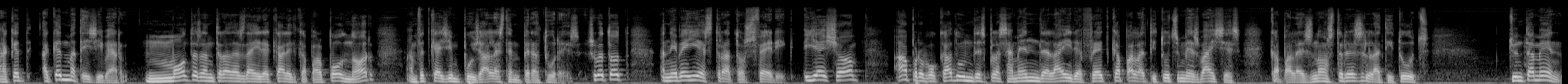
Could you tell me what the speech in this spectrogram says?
aquest, aquest mateix hivern, moltes entrades d'aire càlid cap al pol nord han fet que hagin pujat les temperatures, sobretot a nivell estratosfèric, i això ha provocat un desplaçament de l'aire fred cap a latituds més baixes, cap a les nostres latituds. Juntament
